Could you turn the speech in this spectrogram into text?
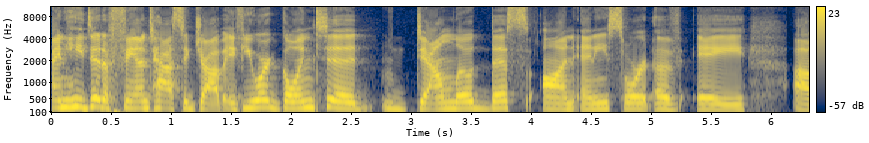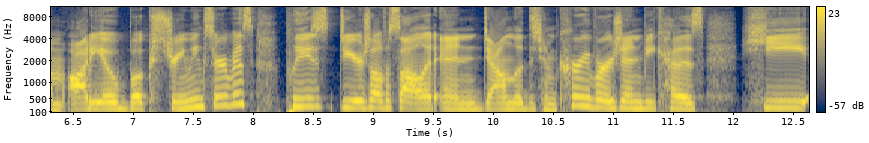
and he did a fantastic job. If you are going to download this on any sort of a um, audiobook streaming service, please do yourself a solid and download the Tim Curry version because he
